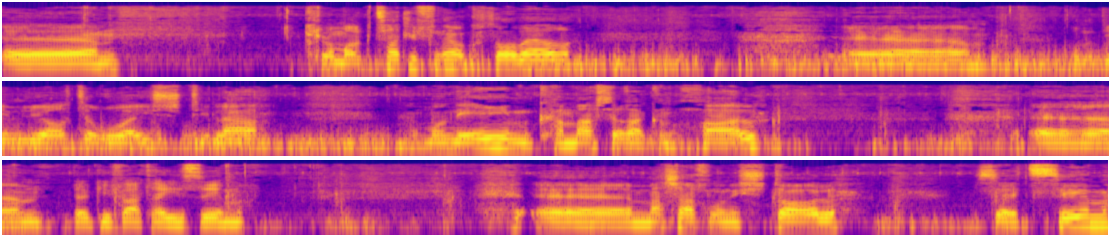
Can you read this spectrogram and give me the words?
אמ, כלומר, קצת לפני אוקטובר אמ, עומדים להיות אירועי שתילה המוניים כמה שרק נוכל אמ, בגבעת העיזים. מה שאנחנו נשתול זה עצים,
